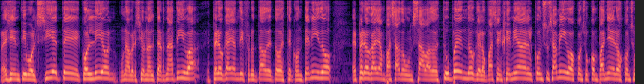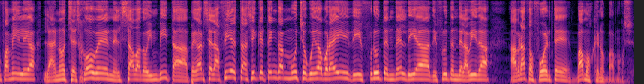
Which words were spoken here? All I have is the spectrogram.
Resident Evil 7 con Leon, una versión alternativa. Espero que hayan disfrutado de todo este contenido. Espero que hayan pasado un sábado estupendo, que lo pasen genial con sus amigos, con sus compañeros, con su familia. La noche es joven, el sábado invita a pegarse la fiesta, así que tengan mucho cuidado por ahí. Disfruten del día, disfruten de la vida. Abrazo fuerte, vamos que nos vamos.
